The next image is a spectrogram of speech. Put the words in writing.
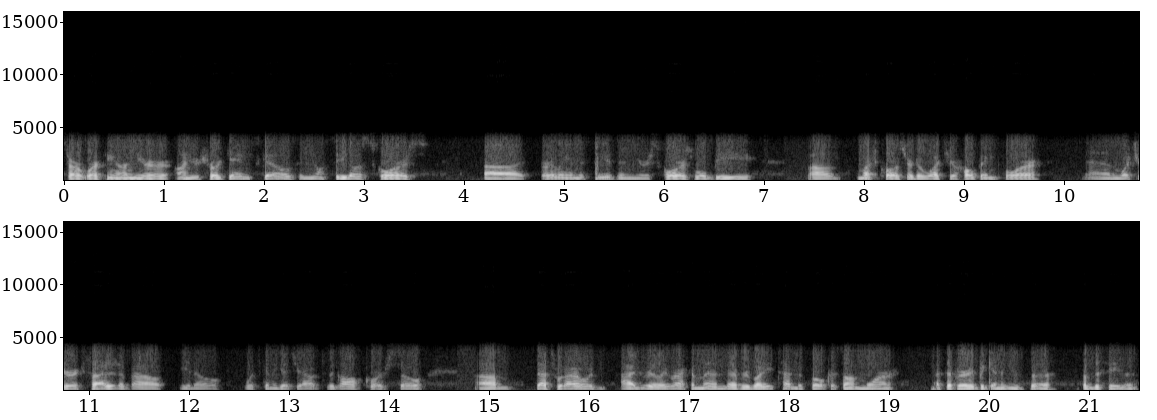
Start working on your on your short game skills, and you'll see those scores uh, early in the season. Your scores will be uh, much closer to what you're hoping for and what you're excited about. You know, what's going to get you out to the golf course. So um, that's what I would I'd really recommend everybody tend to focus on more at the very beginning of the of the season.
